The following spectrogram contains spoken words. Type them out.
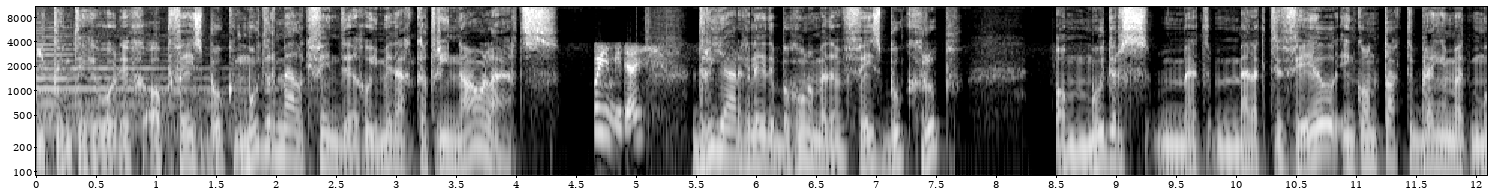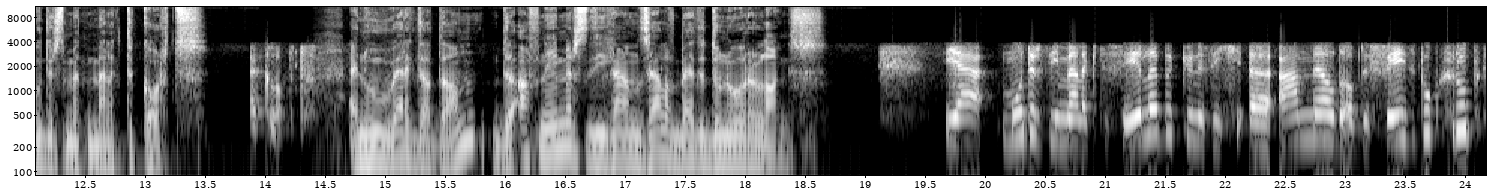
Je kunt tegenwoordig op Facebook moedermelk vinden. Goedemiddag, Katrien Nauwelaerts. Goedemiddag. Drie jaar geleden begonnen met een Facebookgroep om moeders met melk te veel in contact te brengen met moeders met melktekort. En hoe werkt dat dan? De afnemers die gaan zelf bij de donoren langs. Ja, moeders die melk te veel hebben, kunnen zich uh, aanmelden op de Facebookgroep.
